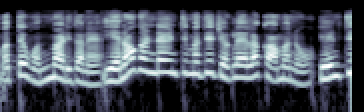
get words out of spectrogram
ಮತ್ತೆ ಒಂದ್ ಮಾಡಿದಾನೆ. ಏನೋ ಗಂಡ, ಹೆಂಡತಿ ಮಧ್ಯೆ ಜಗಳ ಎಲ್ಲ ಕಾಮನು. ಹೆಂಡತಿ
